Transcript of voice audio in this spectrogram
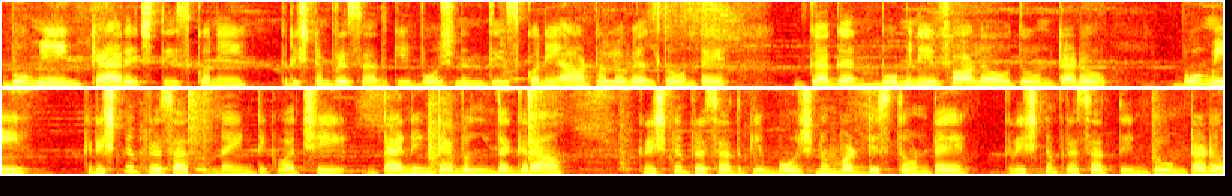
భూమి క్యారేజ్ తీసుకొని కృష్ణప్రసాద్కి భోజనం తీసుకొని ఆటోలో వెళ్తూ ఉంటే గగన్ భూమిని ఫాలో అవుతూ ఉంటాడు. భూమి కృష్ణప్రసాద్ ఉన్న ఇంటికి వచ్చి డైనింగ్ టేబుల్ దగ్గర కృష్ణప్రసాద్కి భోజనం వడ్డిస్తూ ఉంటే కృష్ణప్రసాద్ తింటూ ఉంటాడు.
